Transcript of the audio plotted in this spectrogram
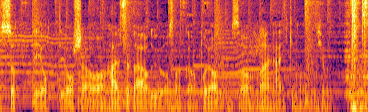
70-80 år siden, og her sitter jeg og du og snakker på radio. Så nei, jeg er ikke noe bekymret.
